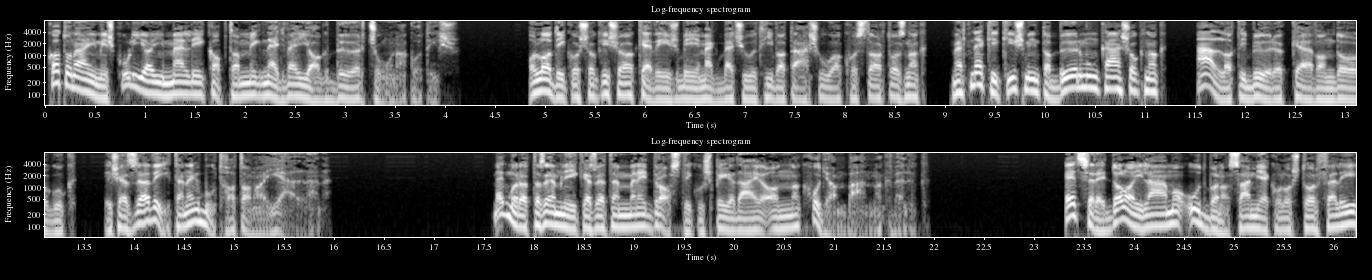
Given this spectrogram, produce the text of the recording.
Katonáim és kuliaim mellé kaptam még 40 jag bőrcsónakot is. A ladikosok is a kevésbé megbecsült hivatásúakhoz tartoznak, mert nekik is, mint a bőrmunkásoknak, állati bőrökkel van dolguk, és ezzel vétenek butha tanai ellen. Megmaradt az emlékezetemben egy drasztikus példája annak, hogyan bánnak velük. Egyszer egy dalai láma útban a számjekolostor felé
